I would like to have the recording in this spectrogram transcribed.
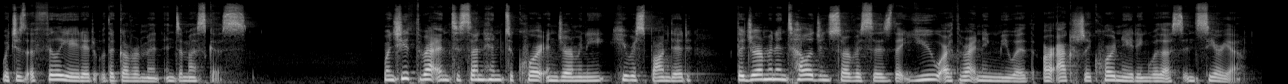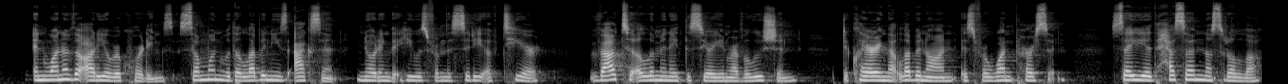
which is affiliated with the government in Damascus. When she threatened to send him to court in Germany, he responded, The German intelligence services that you are threatening me with are actually coordinating with us in Syria. In one of the audio recordings, someone with a Lebanese accent, noting that he was from the city of Tyre, vowed to eliminate the Syrian revolution declaring that Lebanon is for one person, Sayyid Hassan Nasrallah,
